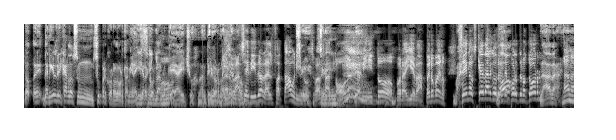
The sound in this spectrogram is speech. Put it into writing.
No, eh, Daniel Ricardo es un súper corredor también. Hay Sí, que recordar señor. lo que ha hecho anteriormente. Se va ¿no? cedido al Alfa Tauri, Sí, ¿no? Se va sí. hasta todo el caminito por ahí va. Pero bueno, Va. ¿se nos queda algo del No. deporte motor? Nada. No, no.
